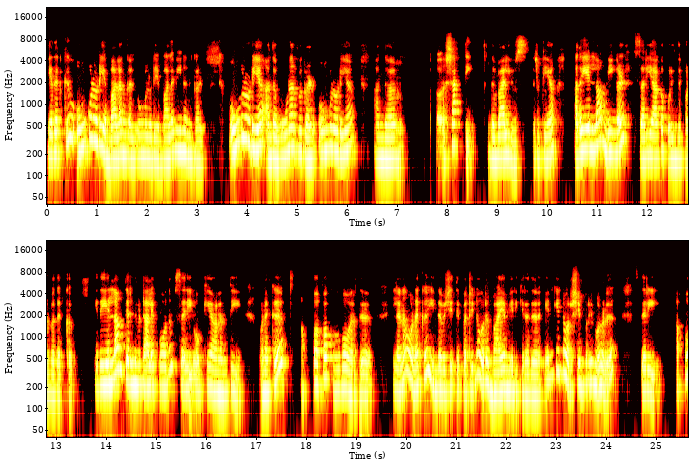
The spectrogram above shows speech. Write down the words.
எதற்கு? உங்களுடைய பலங்கள் உங்களுடைய பலவீனங்கள் உங்களுடைய அந்த உணர்வுகள் உங்களுடைய அந்த சக்தி இந்த வேல்யூஸ் இருக்கு இல்லையா? அதையெல்லாம் நீங்கள் சரியாக புரிந்து கொள்வதற்கு. இதையெல்லாம் தெரிந்து விட்டாலே போதும். சரி ஓகே ஆனந்தி. உனக்கு அப்பப்ப கோபம் வருது. இல்லைன்னா உனக்கு இந்த விஷயத்தை பற்றின ஒரு பயம் இருக்கிறது என்கின்ற ஒரு விஷயம் புரியும்போது சரி அப்போ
